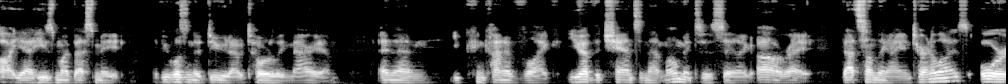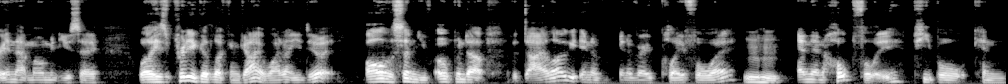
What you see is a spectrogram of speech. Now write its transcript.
oh yeah he's my best mate. If he wasn't a dude i would totally marry him. And then you can kind of like you have the chance in that moment to say like oh right that's something i internalize. Or in that moment you say well he's a pretty good looking guy why don't you do it? All of a sudden you've opened up the dialogue in a in a very playful way. Mm-hmm. and then hopefully people can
